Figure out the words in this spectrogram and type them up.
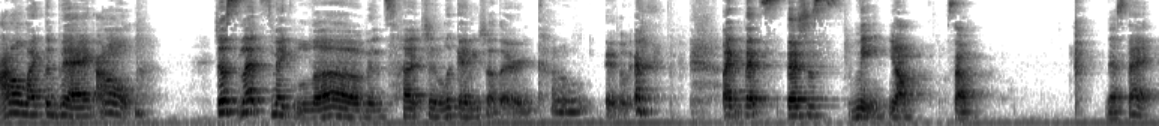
I don't like the bag. I don't. Just let's make love and touch and look at each other and cuddle and like that's that's just me, you know. So that's that.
